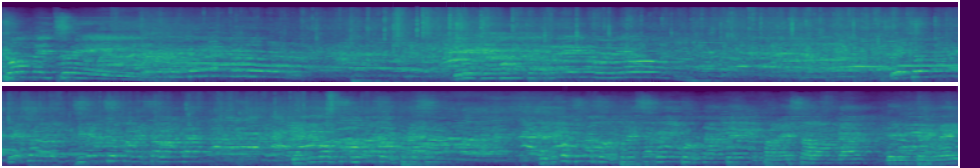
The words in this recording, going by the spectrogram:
Coventry. Desde Monterrey, hecho, de hecho, silencio para esta banda. Tenemos una sorpresa. Tenemos una sorpresa muy importante para esta banda de Monterrey.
